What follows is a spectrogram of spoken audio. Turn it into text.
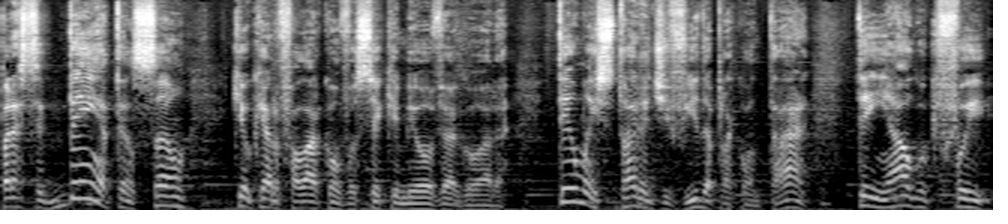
Preste bem atenção que eu quero falar com você que me ouve agora. Tem uma história de vida para contar? Tem algo que foi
